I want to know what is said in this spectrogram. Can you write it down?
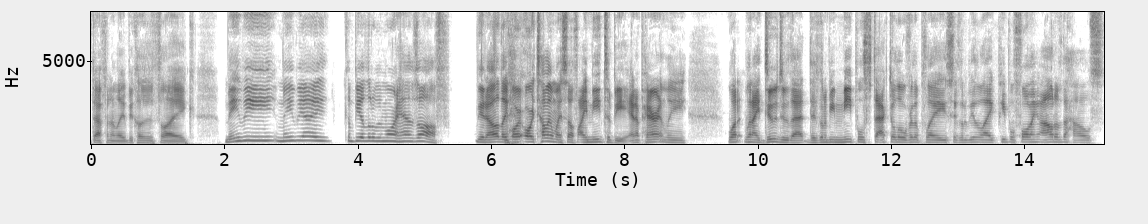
definitely. Because it's like maybe maybe I can be a little bit more hands off. You know, like or, or telling myself I need to be. And apparently what when I do do that, there's gonna be meeples stacked all over the place. There's gonna be like people falling out of the house,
